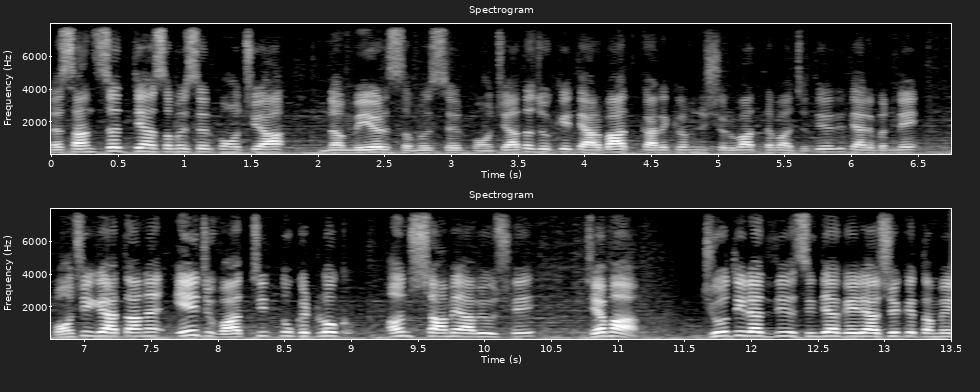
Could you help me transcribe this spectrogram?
ન સાંસદ ત્યાં સમયસર પહોંચ્યા, ન મેયર સમયસર પહોંચ્યા હતા. જો કે ત્યારબાદ કાર્યક્રમની શરૂઆત થવા જતી હતી, ત્યારે બંને પહોંચી ગયા હતા અને એ જ વાતચીતનો કેટલોક અંશ સામે આવ્યો છે. જેમાં જ્યોતિરાદિત્ય સિંધિયા કહી રહ્યા છે કે, તમે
